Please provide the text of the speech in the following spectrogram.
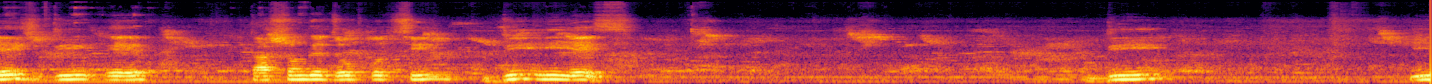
এইচডিএফ তার সঙ্গে যোগ করছি ডিইএস ডি ই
